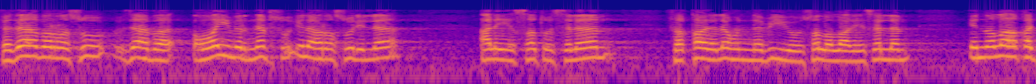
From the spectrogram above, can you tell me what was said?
فذهب الرسول ذهب عويمر نفسه إلى رسول الله عليه الصلاة والسلام فقال له النبي صلى الله عليه وسلم إن الله قد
